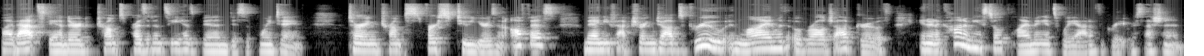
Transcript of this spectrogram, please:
By that standard, Trump's presidency has been disappointing. During Trump's first two years in office, manufacturing jobs grew in line with overall job growth in an economy still climbing its way out of the Great Recession.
